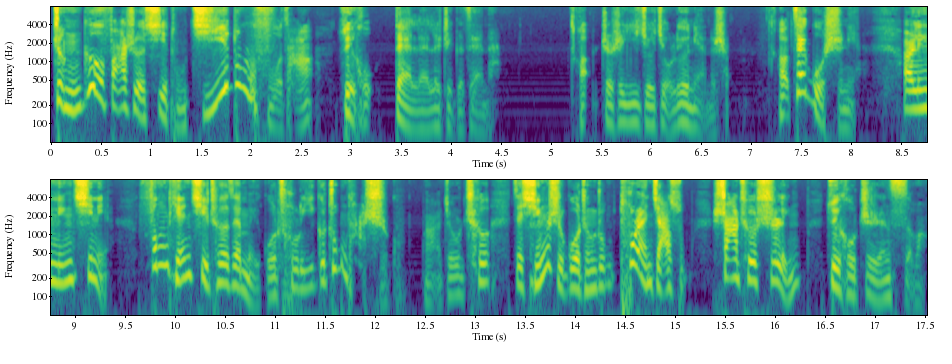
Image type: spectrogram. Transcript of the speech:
整个发射系统极度复杂，最后带来了这个灾难。好，这是一九九六年的事儿。好，再过十年，二零零七年，丰田汽车在美国出了一个重大事故啊，就是车在行驶过程中突然加速，刹车失灵，最后致人死亡。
